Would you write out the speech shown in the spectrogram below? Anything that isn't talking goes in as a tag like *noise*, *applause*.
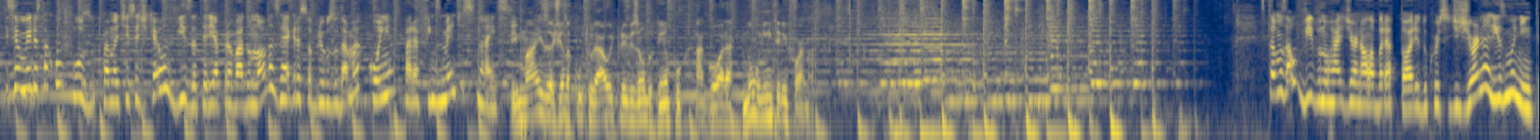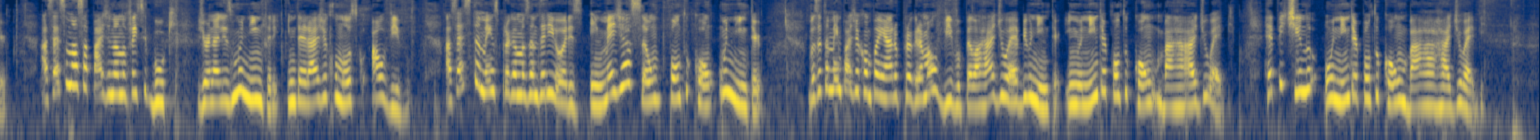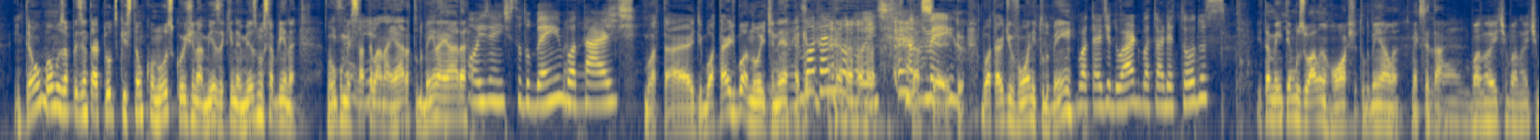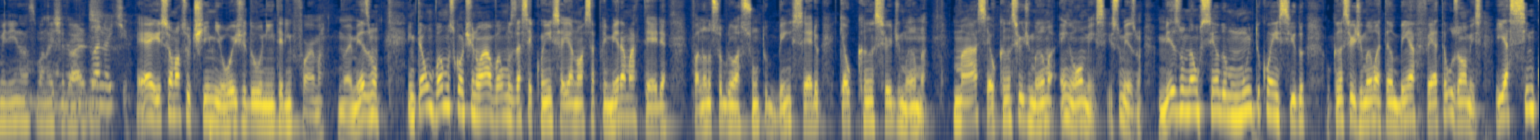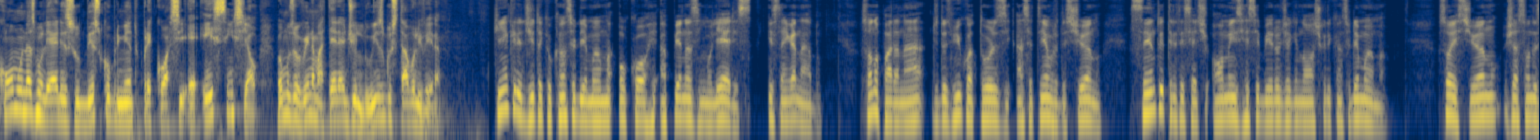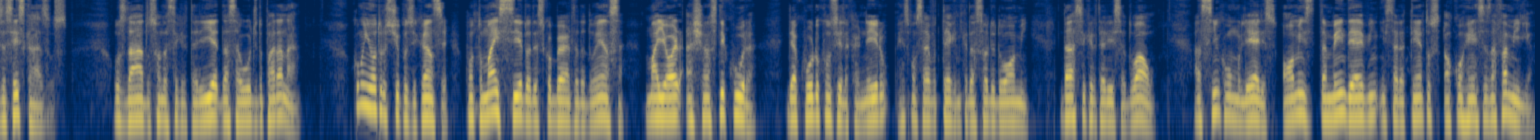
E seu Miro está confuso com a notícia de que a Anvisa teria aprovado novas regras sobre o uso da maconha para fins medicinais. E mais agenda cultural e previsão do tempo agora no Uninter Informa. Estamos ao vivo no Rádio Jornal Laboratório do curso de Jornalismo Ninter. Acesse nossa página no Facebook, Jornalismo Ninter, e interaja conosco ao vivo. Acesse também os programas anteriores em mediação.com Uninter. Você também pode acompanhar o programa ao vivo pela Rádio Web Uninter, em uninter.com.br Repetindo, uninter.com.br então vamos apresentar todos que estão conosco hoje na mesa aqui, não é mesmo, Sabrina? Vamos Isso começar aí. pela Nayara. Tudo bem, Nayara? Oi, gente, tudo bem? Boa, tarde. Boa tarde. Boa tarde, boa noite, né? Boa tarde, boa noite. *laughs* Tá, Tá no meio. certo. Boa tarde, Ivone, tudo bem? Boa tarde, Eduardo. Boa tarde a todos. E também temos o Alan Rocha. Tudo bem, Alan? Como é que você tá? Bom, boa noite, boa noite, meninas. Boa noite, Eduardo. Boa noite. É, esse é o nosso time hoje do Uninter Informa, não é mesmo? Então vamos continuar, vamos dar sequência aí à nossa primeira matéria, falando sobre um assunto bem sério que é o câncer de mama. Mas é o câncer de mama em homens, isso mesmo. Mesmo não sendo muito conhecido, o câncer de mama também afeta os homens. E assim como nas mulheres, o descobrimento precoce é essencial. Vamos ouvir na matéria de Luiz Gustavo Oliveira. Quem acredita que o câncer de mama ocorre apenas em mulheres está enganado. Só no Paraná, de 2014 a setembro deste ano, 137 homens receberam o diagnóstico de câncer de mama. Só este ano já são 16 casos. Os dados são da Secretaria da Saúde do Paraná. Como em outros tipos de câncer, quanto mais cedo a descoberta da doença, maior a chance de cura. De acordo com Zila Carneiro, responsável técnica da saúde do homem da Secretaria Estadual, assim como mulheres, homens também devem estar atentos a ocorrências na família.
